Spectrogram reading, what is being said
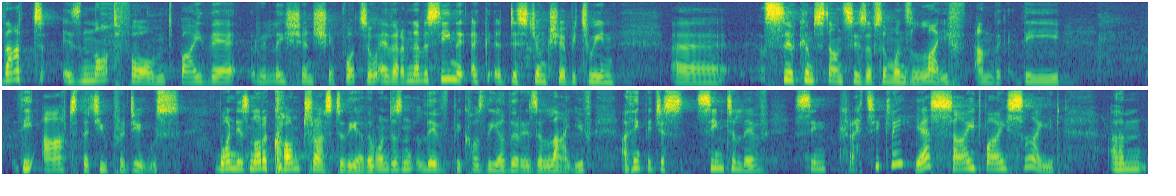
that is not formed by their relationship whatsoever. I've never seen a, a, a disjuncture between uh, circumstances of someone's life and the, the, the art that you produce. One is not a contrast to the other. One doesn't live because the other is alive. I think they just seem to live syncretically, yes, side by side. Um,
